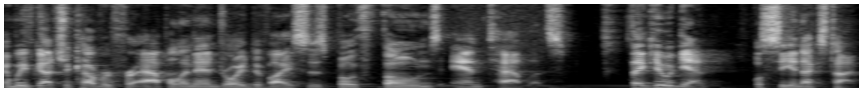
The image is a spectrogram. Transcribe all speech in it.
And we've got you covered for Apple and Android devices, both phones and tablets. Thank you again. We'll see you next time.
